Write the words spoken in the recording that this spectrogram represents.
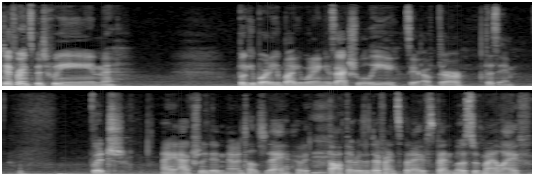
difference between boogie boarding and buggy boarding is actually zero. They're the same, which I actually didn't know until today. I thought there was a difference, but I've spent most of my life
